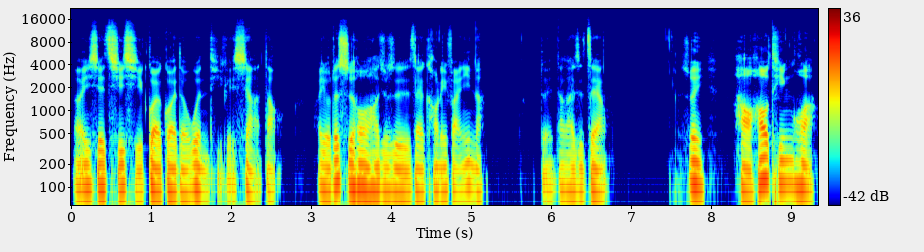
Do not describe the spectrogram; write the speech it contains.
呃一些奇奇怪怪的问题给吓到啊，有的时候他就是在考你反应呐。对，大概是这样，所以好好听话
